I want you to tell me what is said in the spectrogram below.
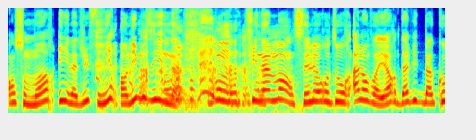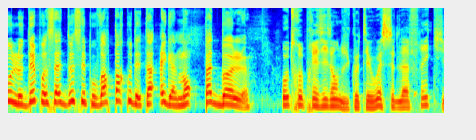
en sont morts et il a dû finir en limousine. Bon, finalement, c'est le retour à l'envoyeur. David Bako le dépossède de ses pouvoirs par coup d'État également. Pas de bol. Autre président du côté ouest de l'Afrique,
